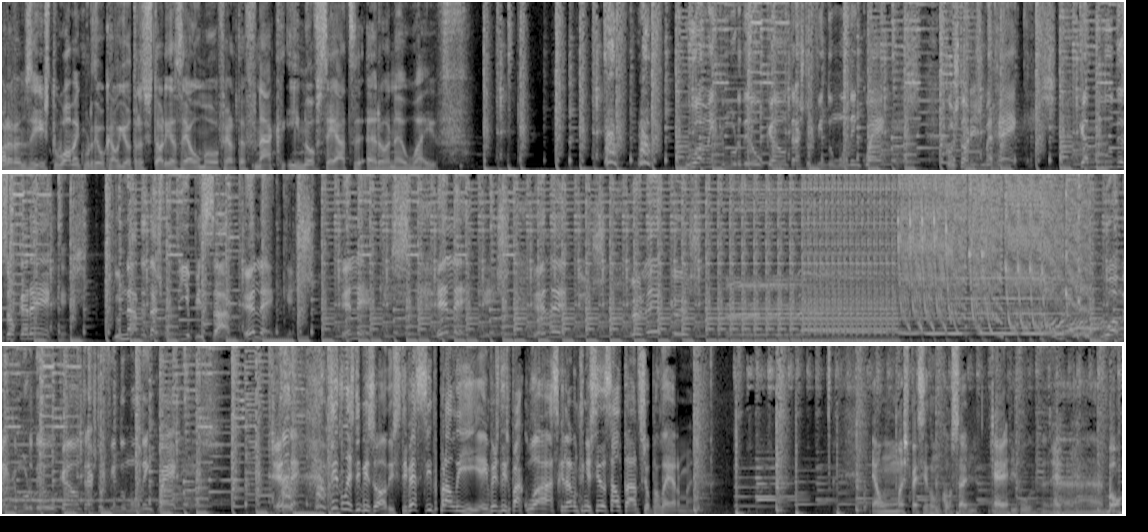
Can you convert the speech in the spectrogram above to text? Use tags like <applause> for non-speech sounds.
Ora, vamos a isto. O Homem que Mordeu o Cão e outras histórias é uma oferta FNAC e novo SEAT Arona Wave. O homem que mordeu o cão traz-te o fim do mundo em cuecas, com histórias marrecas, cabeludas ou carecas. Do nada das por ti a pensar, elecas, elecas, elecas, traz-te o fim do mundo em cuecas. Elecas. Título deste episódio: se tivesse ido para ali, em vez de ir para acolá, se calhar não tinha sido assaltado, seu Palerma. É uma espécie de um conselho. É. título. Ah, bom,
